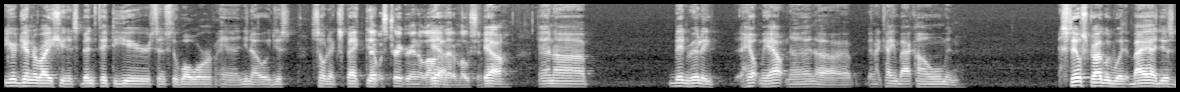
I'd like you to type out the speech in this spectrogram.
your generation, it's been 50 years since the war, and, you know, just sort of expected. That was triggering a lot Yeah. of that emotion. Yeah, and uh, didn't really help me out none. Uh, and I came back home and still struggled with it bad. Just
